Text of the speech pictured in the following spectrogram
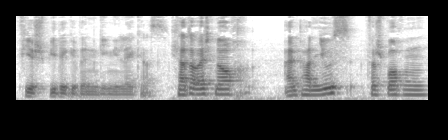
vier Spiele gewinnen gegen die Lakers. Ich hatte euch noch ein paar News versprochen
